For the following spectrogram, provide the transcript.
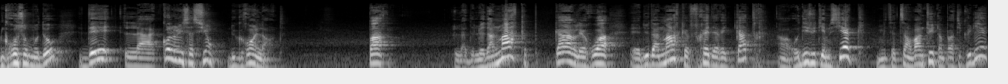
grosso modo, de la colonisation du Groenland par le Danemark, car le roi du Danemark, Frédéric IV, Hein, au XVIIIe siècle, 1728 en particulier,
